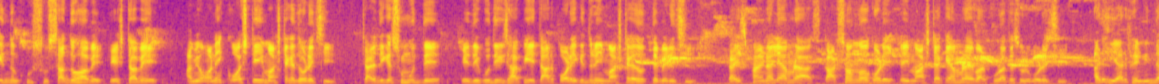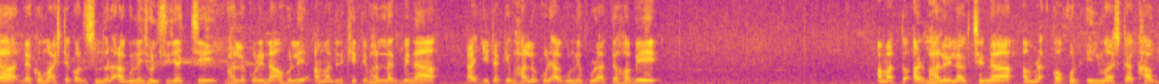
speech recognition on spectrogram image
কিন্তু খুব সুস্বাদু হবে টেস্ট হবে। আমি অনেক কষ্টে এই মাছটাকে ধরেছি। চারিদিকে সমুদ্রে এদিক ওদিক ঝাঁপিয়ে তারপরে কিন্তু এই মাছটাকে ধরতে পেরেছি। তাই ফাইনালি আমরা কাঠ সংগ্রহ করে এই মাছটাকে আমরা এবার পুড়াতে শুরু করেছি। আরে ইয়ার ফেনিন্দা দেখো মাছটা কত সুন্দর আগুনে ঝলসে যাচ্ছে। ভালো করে না হলে আমাদের খেতে ভালো লাগবে না। তাই এটাকে ভালো করে আগুনে পুড়াতে হবে। আমার তো আর ভালোই লাগছে না। আমরা কখন এই মাছটা খাব?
